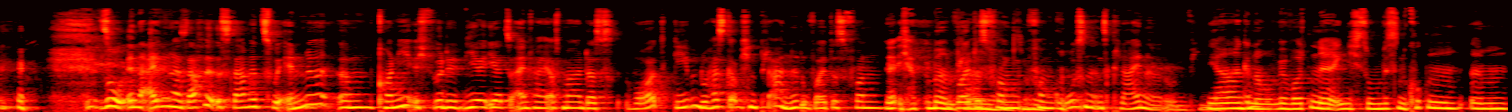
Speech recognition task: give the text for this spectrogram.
so, in eigener Sache ist damit zu Ende. Ähm, Conny, ich würde dir jetzt einfach erstmal das Wort geben. Du hast, glaube ich, einen Plan, ne? Du wolltest von, Ja, ich habe immer einen du wolltest Plan, vom, Regine. vom Großen ins Kleine irgendwie. Ja, genau. Wir wollten ja eigentlich so ein bisschen gucken, ähm,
